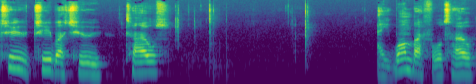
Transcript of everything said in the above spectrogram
two two by two tiles, a one by four tile,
